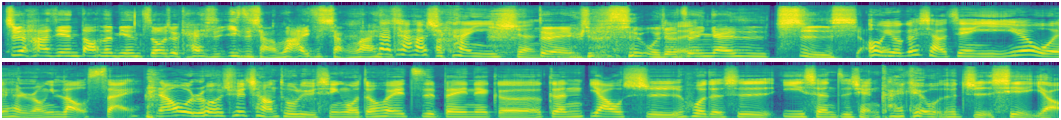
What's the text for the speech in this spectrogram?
就是他今天到那边之后就开始一直想拉，一直想拉。那他要去看医生。对，就是我觉得这应该是事小哦。有个小建议，因为我也很容易落赛，然后我如果去长途旅行，我都会自备那个跟药师或者是医生之前开给我的止泻药。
